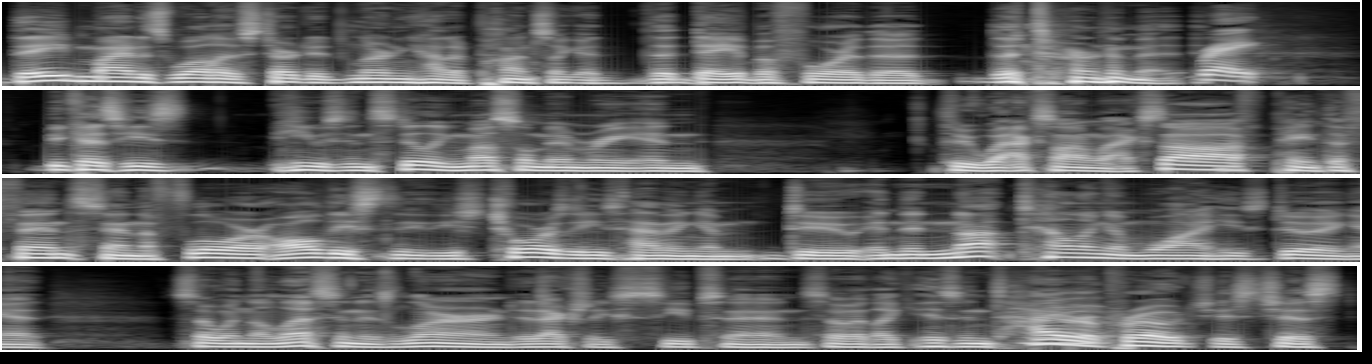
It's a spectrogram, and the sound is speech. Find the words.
they might as well have started learning how to punch like a, the day before the the tournament, Right. Because he's he was instilling muscle memory and through wax on, wax off, paint the fence, sand the floor, all these these chores that he's having him do, and then not telling him why he's doing it. So when the lesson is learned, it actually seeps in. So like his entire Right. approach is just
